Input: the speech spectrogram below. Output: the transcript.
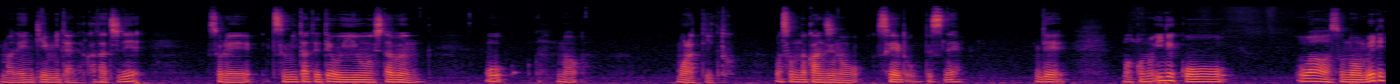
まあ、年金みたいな形でそれ積み立てて運用した分を、まあ、もらっていくと、まあ、そんな感じの制度ですね。で、まあ、この iDeCo はそのメリッ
